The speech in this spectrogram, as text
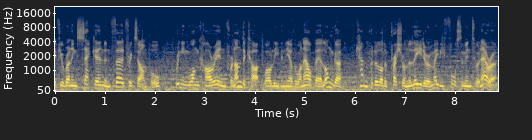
If you're running second and third, for example, bringing one car in for an undercut while leaving the other one out there longer can put a lot of pressure on the leader and maybe force them into an error.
